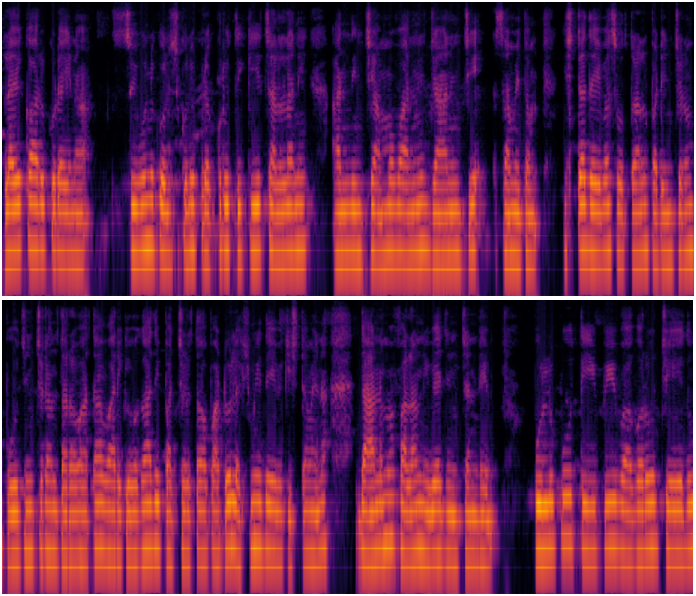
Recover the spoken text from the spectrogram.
లయకారకుడైన శివుని కొలుచుకుని ప్రకృతికి చల్లని అందించే అమ్మవారిని ధ్యానించి సమితం ఇష్టదైవ సూత్రాలను పఠించడం, పూజించడం తర్వాత వారికి ఉగాది పచ్చడితో పాటు లక్ష్మీదేవికి ఇష్టమైన దానిమ్మ ఫలం నివేదించండి. పులుపు, తీపి, వగరు, చేదు,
